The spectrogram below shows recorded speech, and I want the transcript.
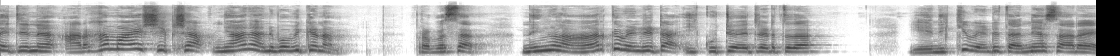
തെറ്റിന് അർഹമായ ശിക്ഷ ഞാൻ അനുഭവിക്കണം. പ്രൊഫസർ നിങ്ങൾ ആർക്ക് വേണ്ടിയിട്ടാണ് ഈ കുറ്റം ഏറ്റെടുത്തത്? എനിക്ക് വേണ്ടി തന്നെയാ സാറേ.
